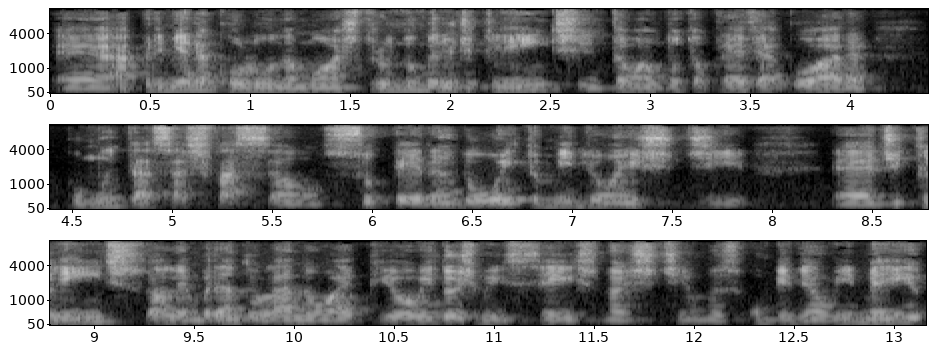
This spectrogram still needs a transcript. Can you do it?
é, a primeira coluna mostra o número de clientes, então a Odontoprev agora, com muita satisfação, superando 8 milhões de é, de clientes. Só lembrando, lá no IPO em 2006, nós tínhamos um milhão e meio.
